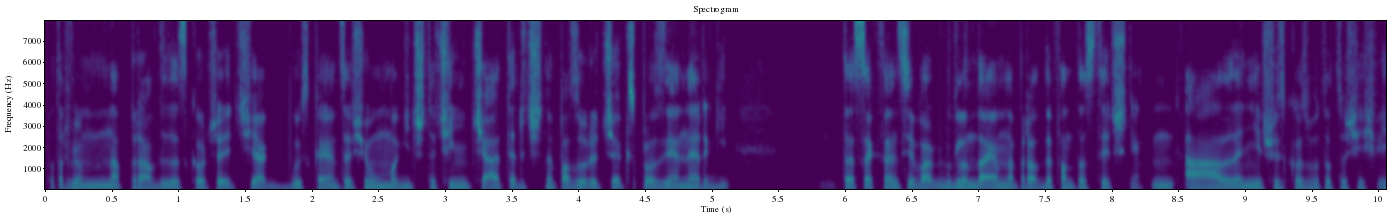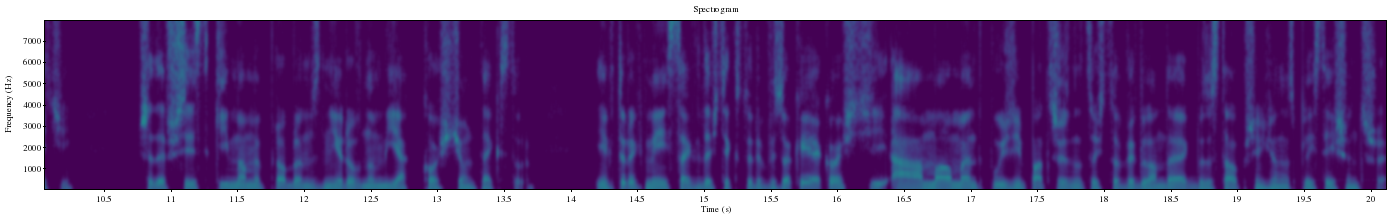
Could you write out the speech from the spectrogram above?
potrafią naprawdę zaskoczyć, jak błyskające się magiczne cięcia, eteryczne pazury czy eksplozja energii. Te sekwencje walk wyglądają naprawdę fantastycznie, ale nie wszystko złoto, co się świeci. Przede wszystkim mamy problem z nierówną jakością tekstur. W niektórych miejscach widać tekstury wysokiej jakości, a moment później patrzysz na coś, co wygląda jakby zostało przeniesione z PlayStation 3.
